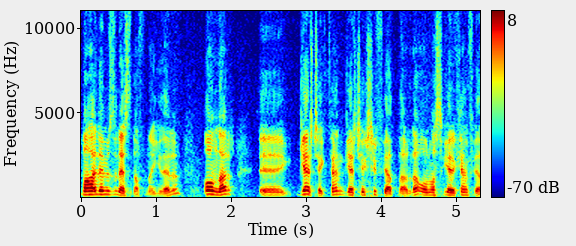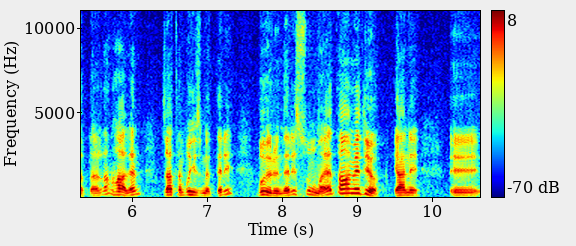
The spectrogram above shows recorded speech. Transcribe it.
mahallemizin esnafına gidelim. Onlar e, gerçekten gerçekçi fiyatlarda, olması gereken fiyatlardan halen zaten bu hizmetleri, bu ürünleri sunmaya devam ediyor. Yani e,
